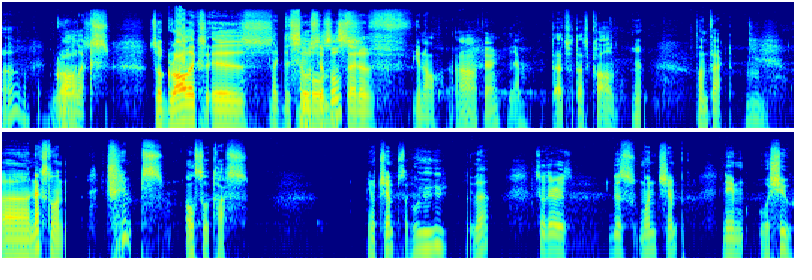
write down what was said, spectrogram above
Oh, okay. Grawlix. So Grawlix is Like the symbols, symbols? instead of you know. Oh, okay. Yeah. That's what that's called. Yeah. Fun fact. Hmm. Uh, next one. Chimps also cuss. You know, chimps like like that. So there's this one chimp named Washoe.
